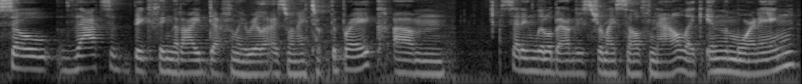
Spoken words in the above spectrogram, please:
so that's a big thing that i definitely realized when i took the break um, setting little boundaries for myself now like in the morning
